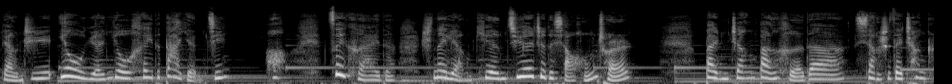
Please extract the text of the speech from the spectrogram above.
两只又圆又黑的大眼睛，哈，最可爱的是那两片撅着的小红唇儿，半张半合的，像是在唱歌。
